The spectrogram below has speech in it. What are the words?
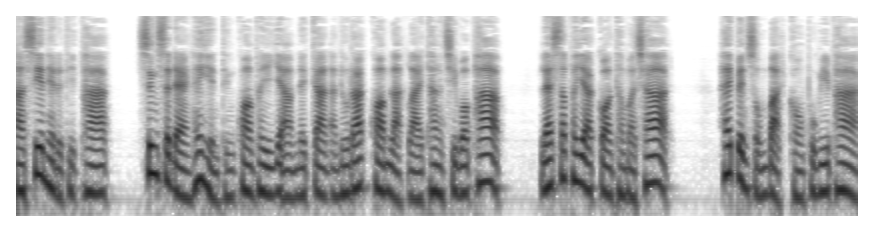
อาเซียนเฮริทิพาร์คซึ่งแสดงให้เห็นถึงความพยายามในการอนุรักษ์ความหลากหลายทางชีวภาพ และทรัพยากรธรรมชาติ ให้เป็นสมบัติของภูมิภาค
